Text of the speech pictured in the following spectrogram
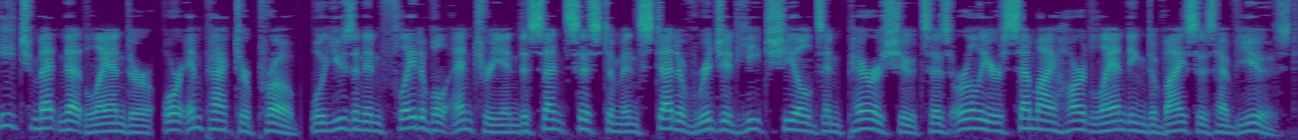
Each METNET lander, or impactor probe, will use an inflatable entry and descent system instead of rigid heat shields and parachutes as earlier semi-hard landing devices have used.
